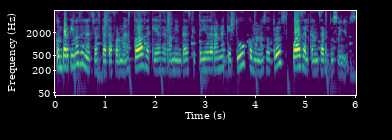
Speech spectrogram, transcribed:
Compartimos en nuestras plataformas todas aquellas herramientas que te ayudarán a que tú, como nosotros, puedas alcanzar tus sueños.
